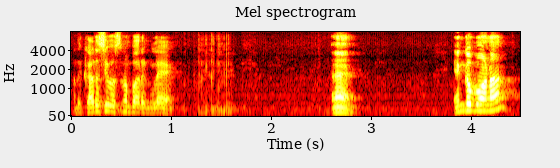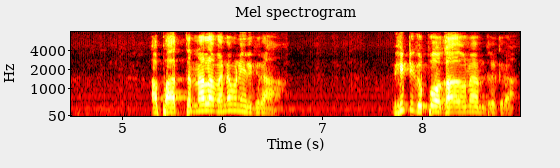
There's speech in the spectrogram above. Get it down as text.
அந்த கடைசி வசனம் பாருங்களேன். எங்க போனா? அப்ப அத்தனை நாள் அவன் என்ன பண்ணியிருக்கிறான்? வீட்டுக்கு போகாதவனா இருந்திருக்கிறான்.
